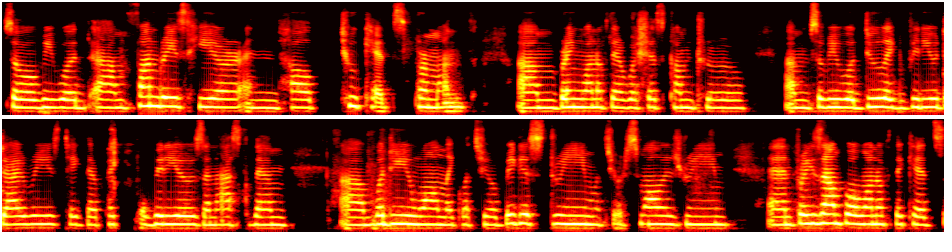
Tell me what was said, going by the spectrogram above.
So we would um, fundraise here and help two kids per month um, bring one of their wishes come true. Um, so we would do like video diaries, take their videos and ask them, what do you want? Like, what's your biggest dream? What's your smallest dream? And for example, one of the kids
